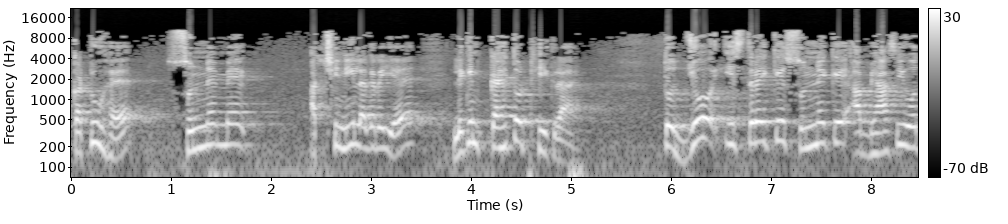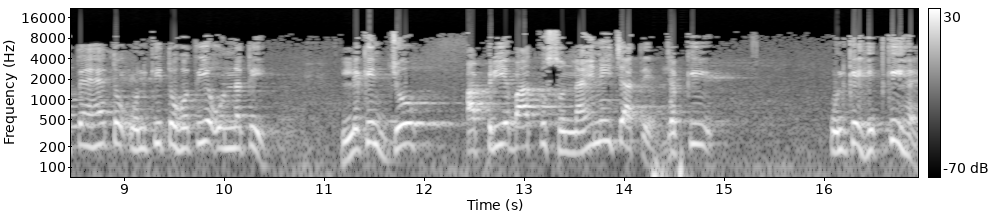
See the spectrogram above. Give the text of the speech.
कटु है, सुनने में अच्छी नहीं लग रही है, लेकिन कह तो ठीक रहा है। तो जो इस तरह के सुनने के अभ्यासी होते हैं तो उनकी तो होती है उन्नति। लेकिन जो अप्रिय बात को सुनना ही नहीं चाहते, जबकि उनके हित की है,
